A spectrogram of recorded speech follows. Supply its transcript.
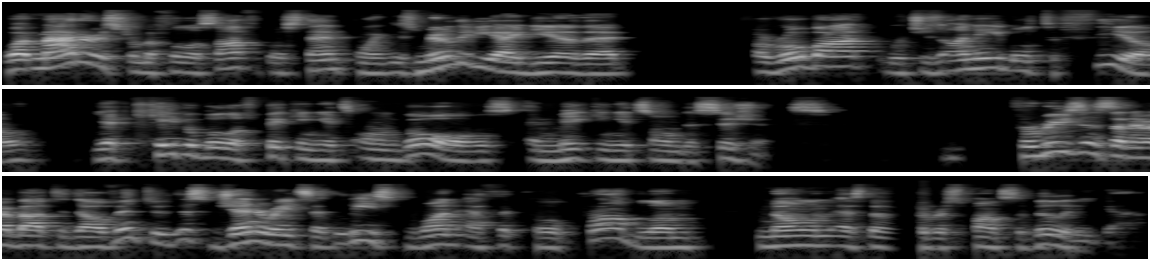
What matters from a philosophical standpoint is merely the idea that a robot which is unable to feel, yet capable of picking its own goals and making its own decisions. For reasons that I'm about to delve into, this generates at least one ethical problem known as the responsibility gap.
